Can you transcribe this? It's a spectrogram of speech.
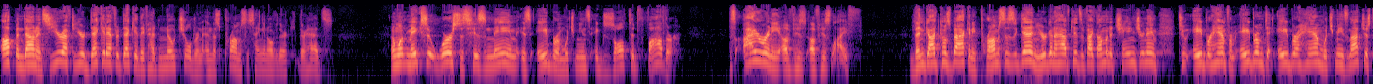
up and down. It's year after year, decade after decade, they've had no children, and this promise is hanging over their, their heads. And what makes it worse is his name is Abram, which means exalted father. This irony of his, of his life. Then God comes back and he promises again, you're going to have kids. In fact, I'm going to change your name to Abraham, from Abram to Abraham, which means not just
